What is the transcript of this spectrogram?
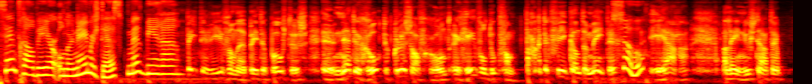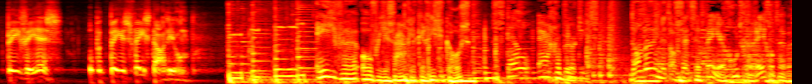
Centraal Beheer Ondernemersdesk met Mira. Peter hier van eh, Peter Posters. Eh, net een grote klus afgerond. Een geveldoek van 80 vierkante meter. Zo? Ja, alleen nu staat er PVS op het PSV-stadion. Even over je zakelijke risico's. Stel, er gebeurt iets. Dan wil je het als ZZP'er goed geregeld hebben.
